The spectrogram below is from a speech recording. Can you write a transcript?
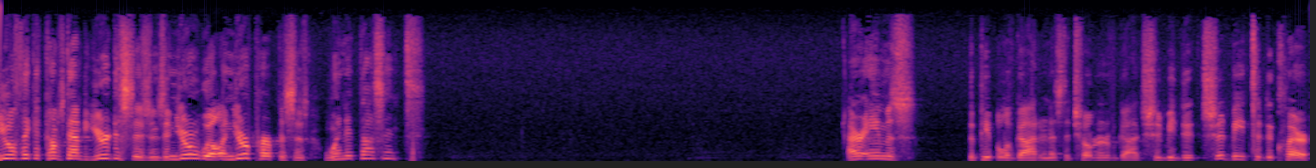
You will think it comes down to your decisions and your will and your purposes when it doesn't. Our aim is the people of God and as the children of God should be, de- should be to declare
